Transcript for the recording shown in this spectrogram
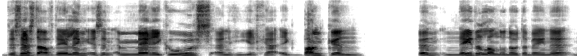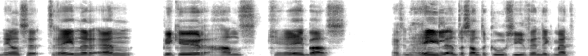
De zesde afdeling is een merriekoers en hier ga ik banken. Een Nederlander nota bene, Nederlandse trainer en piqueur Hans Krebas. Hij heeft een hele interessante koers hier, vind ik, met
